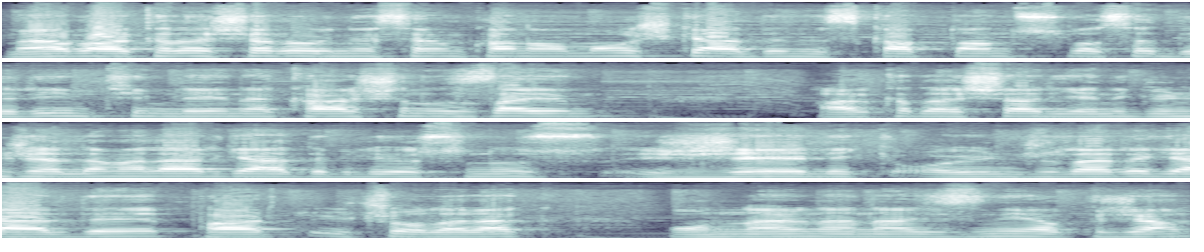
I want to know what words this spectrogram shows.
Merhaba arkadaşlar Oynasarım kanalıma hoş geldiniz. Kaptan Tsubasa Dream Team ile karşınızdayım. Arkadaşlar yeni güncellemeler geldi biliyorsunuz. J-Lig oyuncuları geldi part 3 olarak. Onların analizini yapacağım.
